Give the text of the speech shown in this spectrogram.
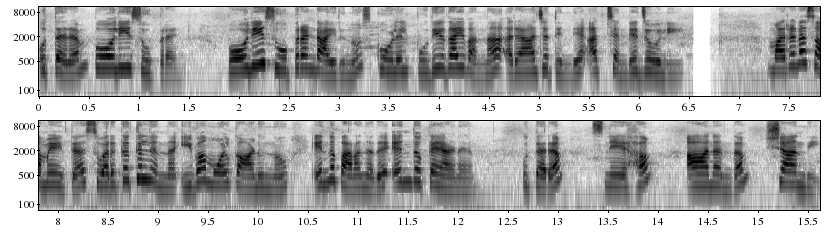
ഉത്തരം പോലീസ് സൂപ്രണ്ട്. പോലീസ് സൂപ്രണ്ടായിരുന്നു സ്കൂളിൽ പുതിയതായി വന്ന രാജത്തിന്റെ അച്ഛന്റെ ജോലി. മരണസമയത്ത് സ്വർഗത്തിൽ നിന്ന് ഇവ മോൾ കാണുന്നു എന്ന് പറഞ്ഞത് എന്തൊക്കെയാണ്? ഉത്തരം സ്നേഹം ആനന്ദം ശാന്തി.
